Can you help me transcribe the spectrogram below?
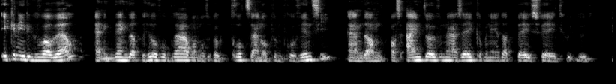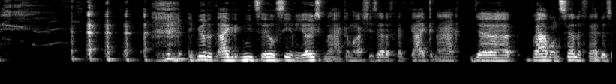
Ik in ieder geval wel. En ik denk dat heel veel Brabanders ook trots zijn op hun provincie. En dan als Eindhovenaar zeker wanneer dat PSV het goed doet. ik wil het eigenlijk niet zo heel serieus maken, maar als je zelf gaat kijken naar de Brabant zelf, hè, dus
